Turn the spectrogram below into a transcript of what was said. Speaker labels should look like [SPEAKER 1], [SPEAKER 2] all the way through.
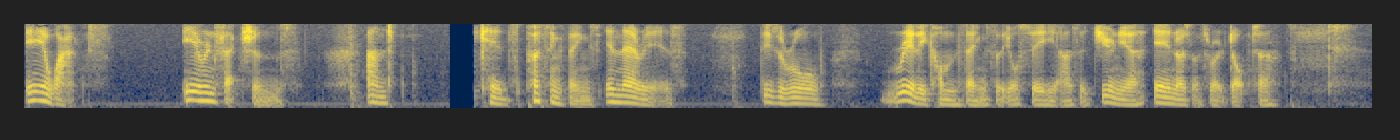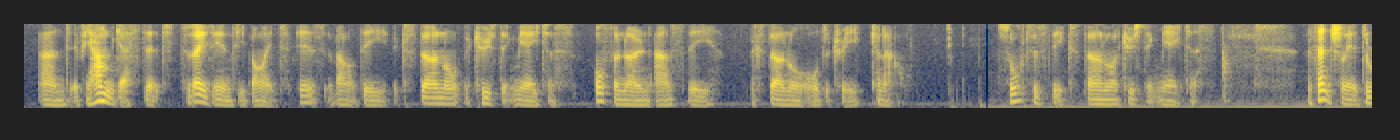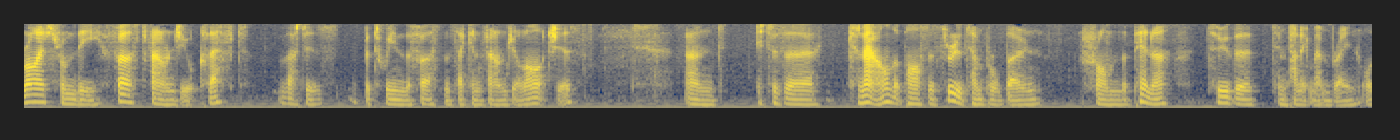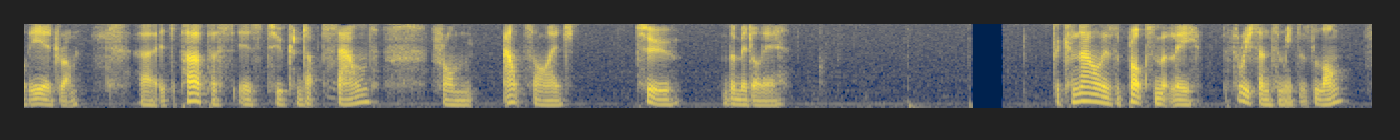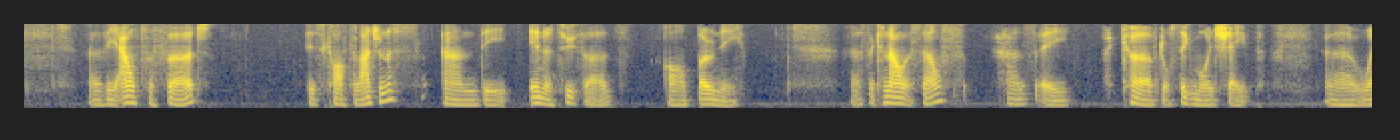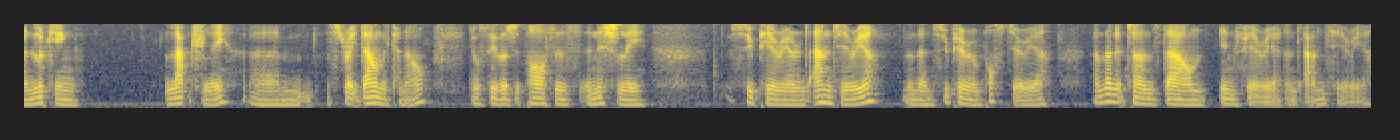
[SPEAKER 1] earwax, ear infections, and kids putting things in their ears. These are all really common things that you'll see as a junior ear, nose, and throat doctor. And if you haven't guessed it, today's ENT Bite is about the external acoustic meatus, also known as the external auditory canal. So, what is the external acoustic meatus? Essentially, it derives from the first pharyngeal cleft, that is between the first and second pharyngeal arches, and it is a canal that passes through the temporal bone from the pinna to the tympanic membrane or the eardrum. Uh, its purpose is to conduct sound from outside to the middle ear. The canal is approximately three centimetres long. Uh, the outer third is cartilaginous, and the inner two thirds are bony. Uh, so the canal itself has a, a curved or sigmoid shape. Uh, when looking laterally, um, straight down the canal, you'll see that it passes initially superior and anterior, and then superior and posterior, and then it turns down inferior and anterior.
